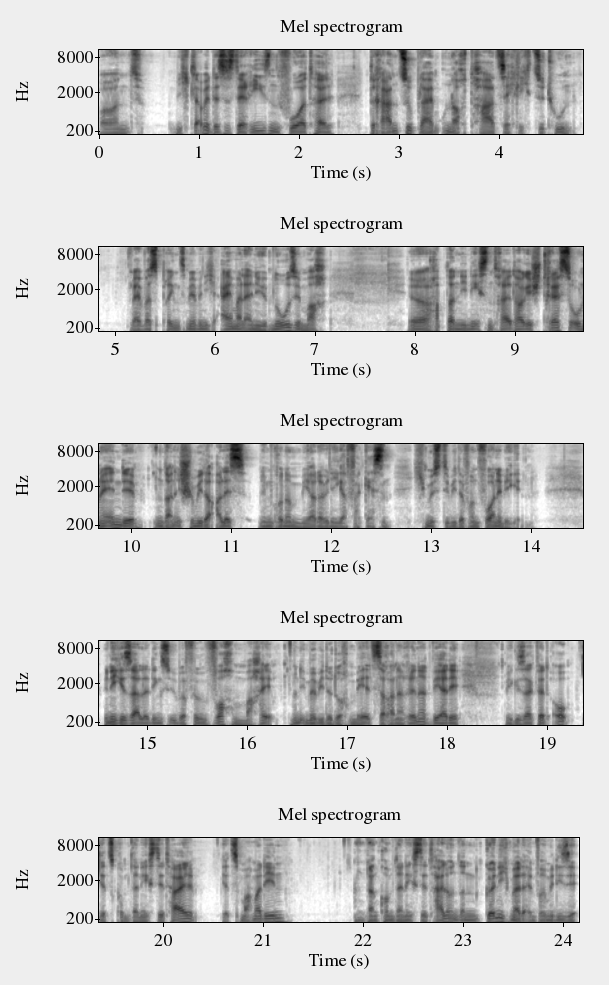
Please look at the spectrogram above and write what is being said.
Und ich glaube, das ist der Riesenvorteil, dran zu bleiben und auch tatsächlich zu tun. Weil was bringt es mir, wenn ich einmal eine Hypnose mache, äh, habe dann die nächsten drei Tage Stress ohne Ende und dann ist schon wieder alles im Grunde mehr oder weniger vergessen. Ich müsste wieder von vorne beginnen. Wenn ich es allerdings über fünf Wochen mache und immer wieder durch Mails daran erinnert werde, wie gesagt wird, oh, jetzt kommt der nächste Teil, jetzt machen wir den. Und dann kommt der nächste Teil und dann gönne ich mir halt einfach mir diese,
